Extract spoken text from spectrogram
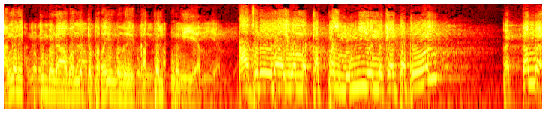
അങ്ങനെ ഇരിക്കുമ്പോഴാ വന്നിട്ട് പറയുന്നത് കപ്പൽ മുങ്ങിയെന്ന്. സാധനവുമായി വന്ന കപ്പൽ മുങ്ങി എന്ന് കേട്ടപ്പോൾ പെട്ടെന്ന്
